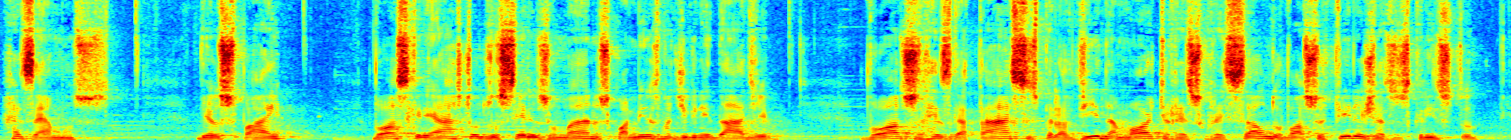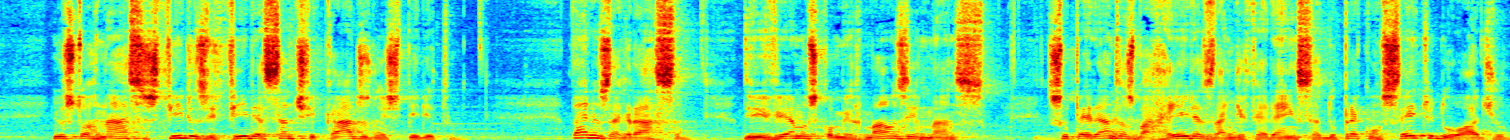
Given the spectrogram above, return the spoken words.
Rezemos. Deus Pai, vós criaste todos os seres humanos com a mesma dignidade. Vós os resgatastes pela vida, morte e ressurreição do vosso Filho Jesus Cristo e os tornasses filhos e filhas santificados no Espírito. Dai-nos a graça de vivermos como irmãos e irmãs, superando as barreiras da indiferença, do preconceito e do ódio,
